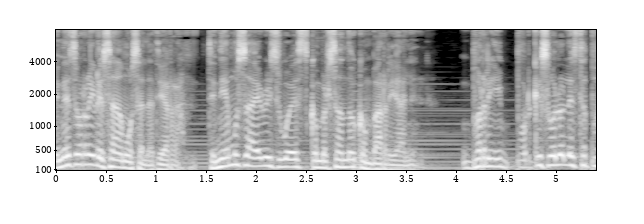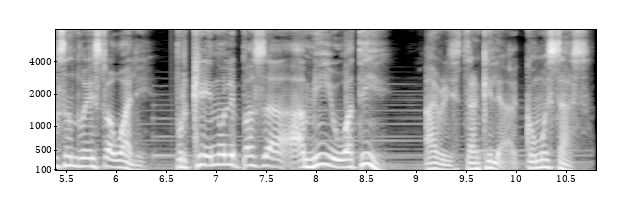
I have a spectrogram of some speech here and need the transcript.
En eso regresamos a la Tierra. Teníamos a Iris West conversando con Barry Allen. Barry, ¿por qué solo le está pasando esto a Wally? ¿Por qué no le pasa a mí o a ti? Iris, tranquila, ¿cómo estás?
